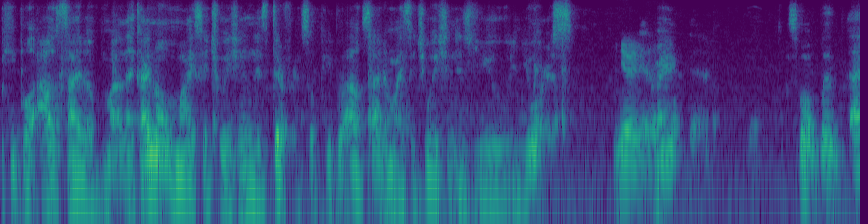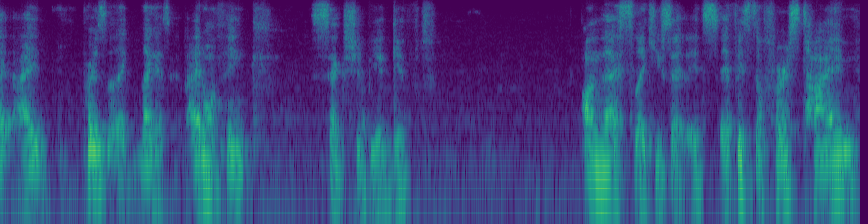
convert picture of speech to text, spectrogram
people outside of my like i know my situation is different so people outside of my situation is you and yours yeah, yeah. Right. Yeah. So, but I, I personally, like, like I said, I don't think sex should be a gift, unless, like you said, it's if it's the first time,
